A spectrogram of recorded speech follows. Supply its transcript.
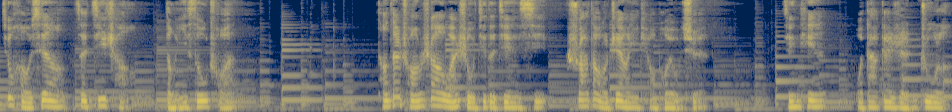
就好像在机场等一艘船。躺在床上玩手机的间隙，刷到了这样一条朋友圈。今天我大概忍住了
